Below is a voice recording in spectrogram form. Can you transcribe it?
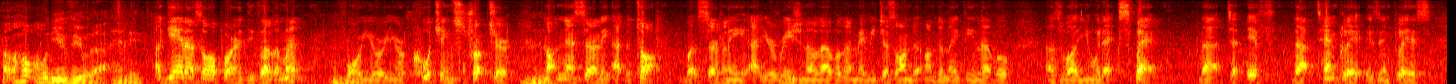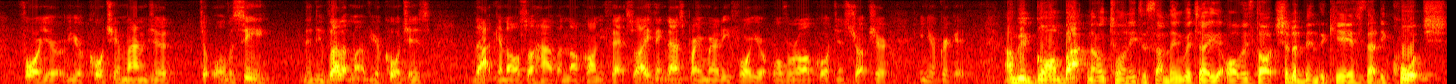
How, how, how do you view that, Andy? Again, that's all part of development for mm-hmm. your, your coaching structure, mm. not necessarily at the top, but certainly at your regional level and maybe just under under 19 level as well. You would expect that if that template is in place for your, your coaching manager to oversee the development of your coaches, that can also have a knock-on effect. So I think that's primarily for your overall coaching structure in your cricket. And we've gone back now, Tony, to something which I always thought should have been the case that the coach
